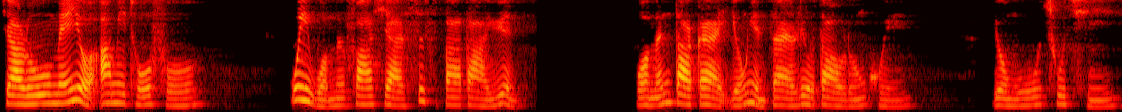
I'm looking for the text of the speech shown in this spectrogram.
假如没有阿弥陀佛为我们发下四十八大愿，我们大概永远在六道轮回，永无出期。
